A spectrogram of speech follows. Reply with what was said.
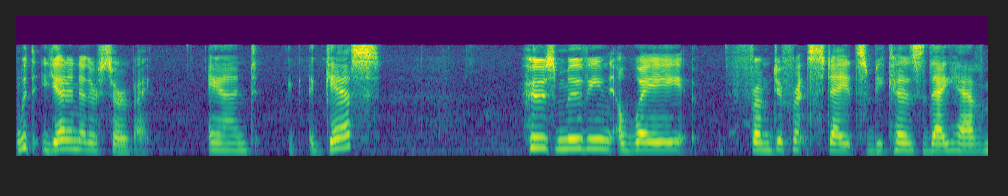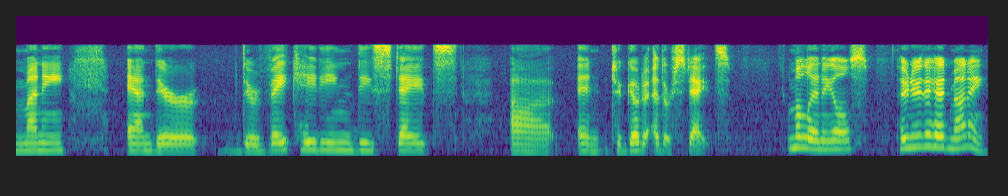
With yet another survey. And guess who's moving away from different states because they have money and they're they're vacating these states uh, and to go to other states. Millennials who knew they had money.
